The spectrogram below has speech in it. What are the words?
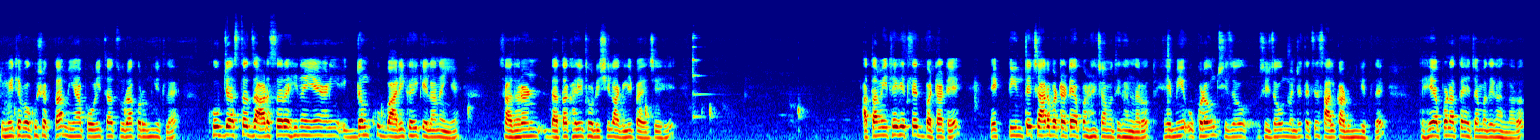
तुम्ही इथे बघू शकता मी या पोळीचा चुरा करून घेतलाय. खूप जास्त जाडसरही नाही आहे आणि एकदम खूप बारीकही केला नाही आहे साधारण दाताखाली थोडीशी लागली पाहिजे ही. आता मी इथे घेतलेत बटाटे. एक तीन ते चार बटाटे आपण ह्याच्यामध्ये घालणार आहोत. हे मी उकडवून शिजव शिजवून म्हणजे त्याचे साल काढून घेतले तर हे आपण आता ह्याच्यामध्ये घालणार आहोत.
